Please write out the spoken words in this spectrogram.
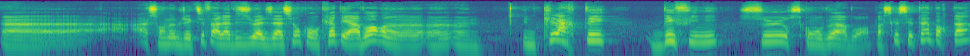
à son objectif, à la visualisation concrète et avoir une clarté définie sur ce qu'on veut avoir. Parce que c'est important,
